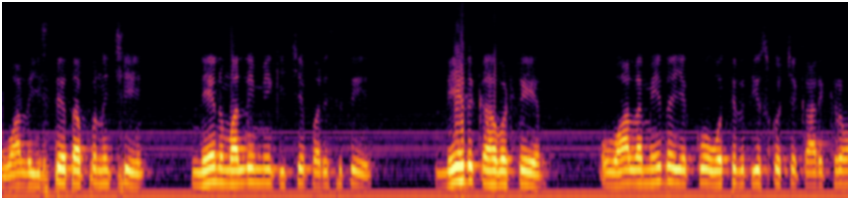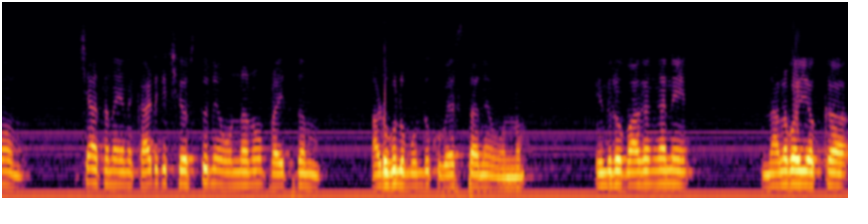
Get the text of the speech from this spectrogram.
వాళ్ళు ఇస్తే తప్పనిచ్చి నేను మళ్ళీ మీకు ఇచ్చే పరిస్థితి లేదు కాబట్టి వాళ్ళ మీద ఎక్కువ ఒత్తిడి తీసుకొచ్చే కార్యక్రమం చేతనైన కాడికి చేస్తూనే ఉన్నాను ప్రయత్నం అడుగులు ముందుకు వేస్తూనే ఉన్నాం. ఇందులో భాగంగానే నలభై ఒక్క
